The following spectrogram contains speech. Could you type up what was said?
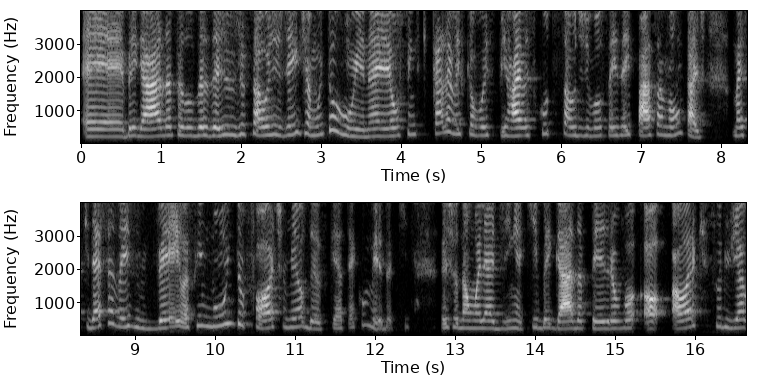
É, obrigada pelos desejos de saúde. Gente, é muito ruim, né? Eu sinto que cada vez que eu vou espirrar, eu escuto saúde de vocês aí passa à vontade. Mas que dessa vez veio assim muito forte. Meu Deus, fiquei até com medo aqui. Deixa eu dar uma olhadinha aqui. Obrigada, Pedro. Eu vou, ó, a hora que surgir,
